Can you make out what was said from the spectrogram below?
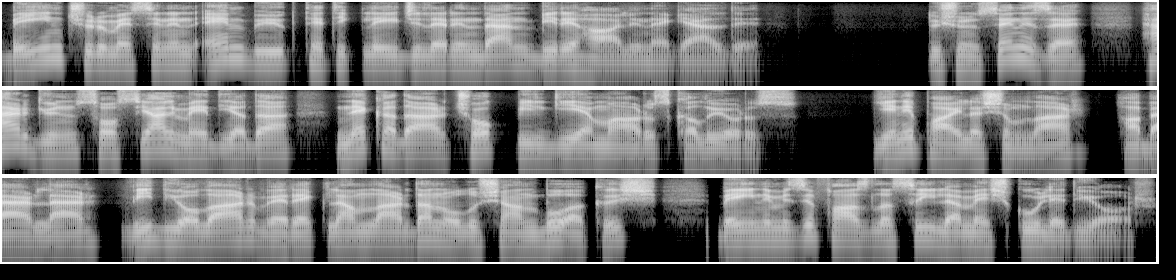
beyin çürümesinin en büyük tetikleyicilerinden biri haline geldi. Düşünsenize, her gün sosyal medyada ne kadar çok bilgiye maruz kalıyoruz. Yeni paylaşımlar, haberler, videolar ve reklamlardan oluşan bu akış, beynimizi fazlasıyla meşgul ediyor.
